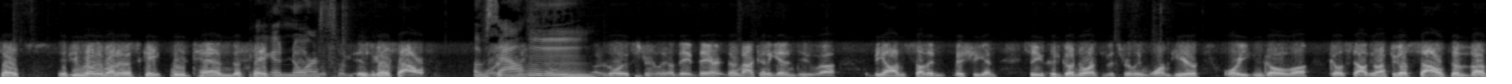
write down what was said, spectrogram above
so if you really want to escape Brood 10, the go north. is to go south. Oh, south. Or go north. They they're they're not going to get into uh, beyond southern Michigan. So you could go north if it's really warm here, or you can go uh, go south. You'll have to go south of uh,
